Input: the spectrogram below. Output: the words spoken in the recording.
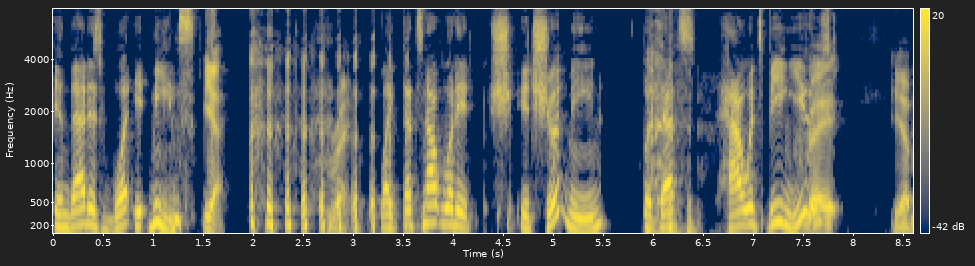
and that is what it means. Yeah. right. Like that's not what it sh- it should mean, but that's how it's being used. Right. Yep.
